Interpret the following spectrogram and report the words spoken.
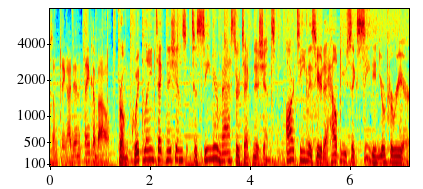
something I didn't think about. From quick lane technicians to senior master technicians, our team is here to help you succeed in your career.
